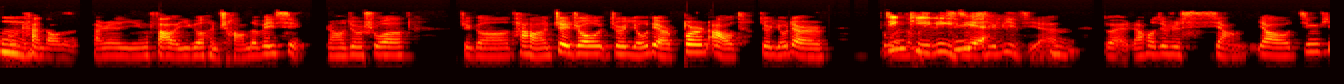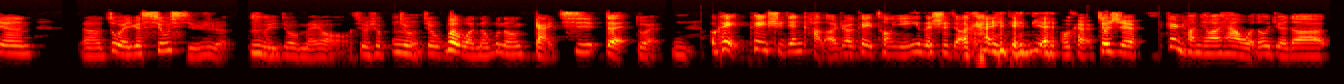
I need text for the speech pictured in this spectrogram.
然后看到的，反正已经发了一个很长的微信，然后就是说。这个他好像这周就是有点 burn out，就有点精疲力竭，精疲力竭。嗯，对，然后就是想要今天呃作为一个休息日，所以就没有，就是就就问我能不能改期。对对，嗯，OK，可以时间卡到这儿，可以从莹莹的视角 看一点点。OK，就是正常情况下，我都觉得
